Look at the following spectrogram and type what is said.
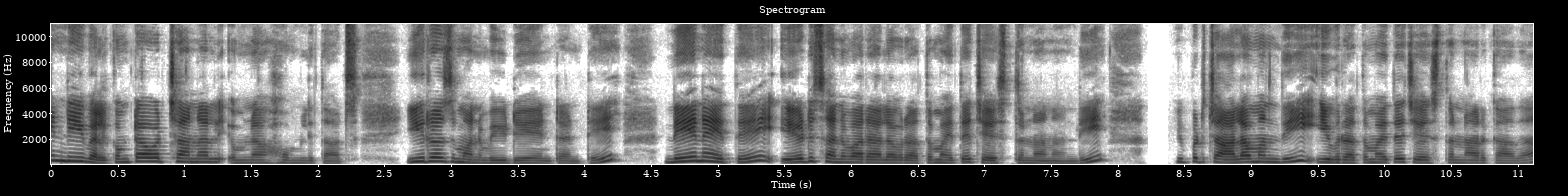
హాయ్ అండి. Welcome to our channel Yamuna homely thoughts. ఈరోజు మన వీడియో ఏంటంటే నేనైతే ఏడు శనివారాల వ్రతం అయితే చేస్తున్నానండి. ఇప్పుడు చాలామంది ఈ వ్రతం అయితే చేస్తున్నారు కదా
